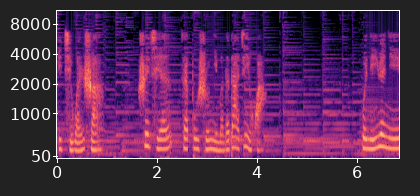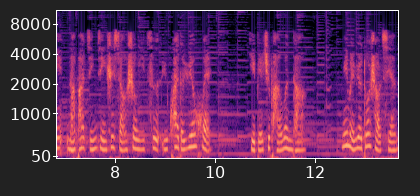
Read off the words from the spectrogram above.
一起玩耍。睡前再部署你们的大计划。我宁愿你哪怕仅仅是享受一次愉快的约会，也别去盘问他，你每月多少钱，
